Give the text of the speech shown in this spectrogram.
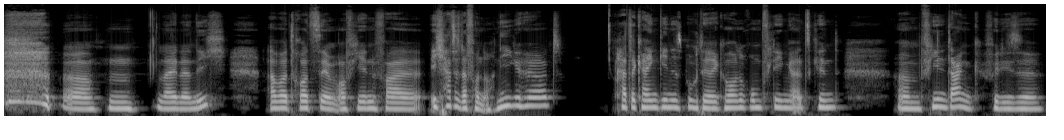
ja hm, leider nicht. Aber trotzdem, auf jeden Fall. Ich hatte davon noch nie gehört. Hatte kein Guinness-Buch der Rekorde rumfliegen als Kind. Ähm, vielen Dank für diese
